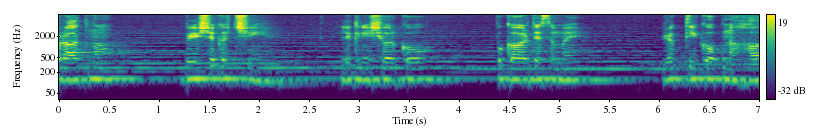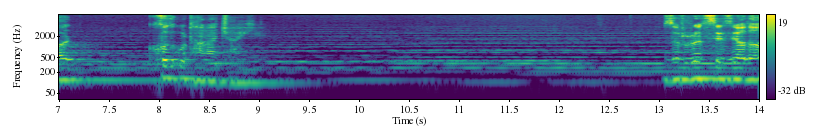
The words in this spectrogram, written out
प्रार्थना बेशक अच्छी है, लेकिन ईश्वर को पुकारते समय व्यक्ति को अपना हाथ खुद उठाना चाहिए। ज़रूरत से ज़्यादा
